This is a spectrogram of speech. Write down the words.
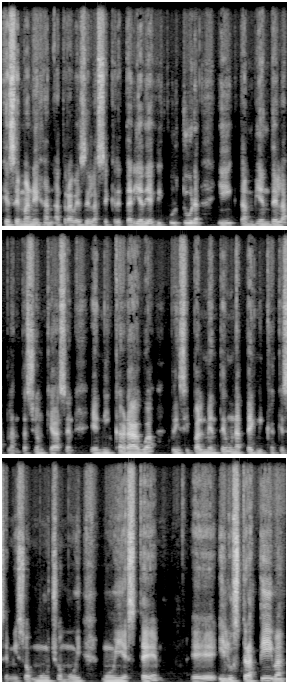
que se manejan a través de la Secretaría de Agricultura y también de la plantación que hacen en Nicaragua, principalmente una técnica que se me hizo mucho, muy, muy este, eh, ilustrativa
